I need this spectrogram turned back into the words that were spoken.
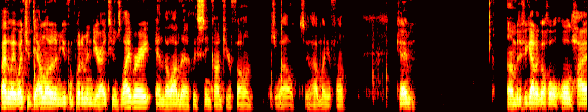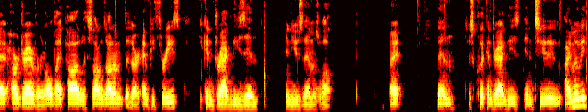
By the way, once you've downloaded them, you can put them into your iTunes library and they'll automatically sync onto your phone as well. So you'll have them on your phone. Okay. Um, but if you got a whole old hard drive or an old iPod with songs on them that are MP3s, you can drag these in and use them as well. All right, then just click and drag these into iMovie,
